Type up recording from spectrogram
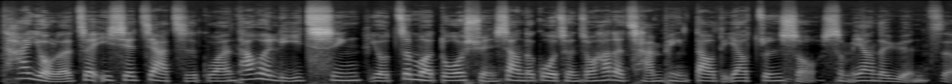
他有了这一些价值观，他会厘清有这么多选项的过程中，他的产品到底要遵守什么样的原则。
